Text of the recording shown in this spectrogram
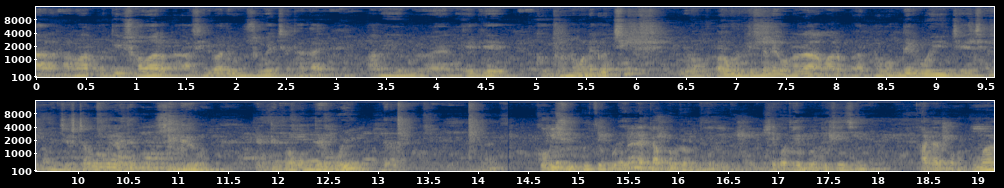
আর আমার প্রতি সবার আশীর্বাদ এবং শুভেচ্ছা থাকায় আমি নিজেকে খুব ধন্য মনে করছি এবং পরবর্তীকালে ওনারা আমার প্রবন্ধের বই চেয়েছেন। আমি চেষ্টা করব যাতে খুব শীঘ্রই একটি প্রবন্ধের বই দেওয়া কবি সুব্রত বুড়াই তার কাব্যগ্রন্থে সে কথাই বলতে চেয়েছি ঘাটাল মহকুমার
